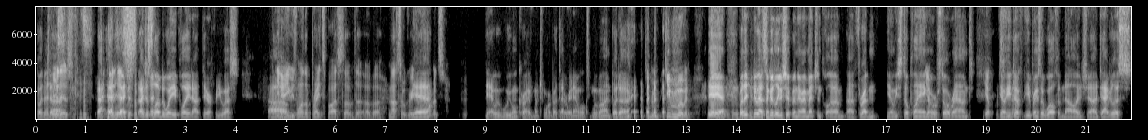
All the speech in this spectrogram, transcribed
but It uh, it is. is. I just I just love the way he played out there for US. Um, yeah, he was one of the bright spots of the of a not so great Yeah. performance. yeah, we, we won't cry much more about that right now. We'll move on, but uh, Keep him moving. yeah, yeah. But they do have some good leadership in there. I mentioned um, uh, Thretton. You know, he's still playing Yep. or still around. Yep. You know, he def- he brings a wealth of knowledge. Uh, Dabulous,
